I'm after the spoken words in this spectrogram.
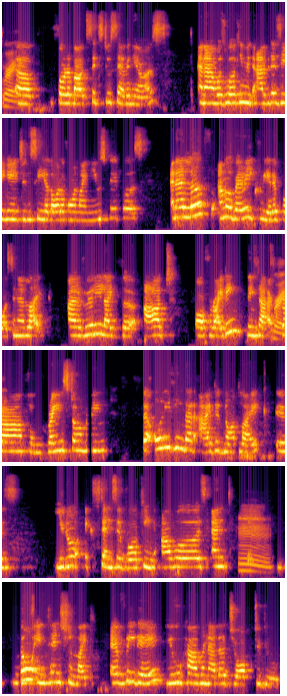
right. uh, for about six to seven years, and I was working with advertising agency, a lot of online newspapers, and I love. I'm a very creative person. I like. I really like the art of writing, the entire right. craft and brainstorming. The only thing that I did not like is you know extensive working hours and mm. no intention like every day you have another job to do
